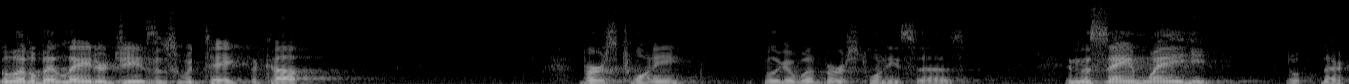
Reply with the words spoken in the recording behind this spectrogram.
A little bit later, Jesus would take the cup. Verse 20, look at what verse 20 says. In the same way, he oh, there.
